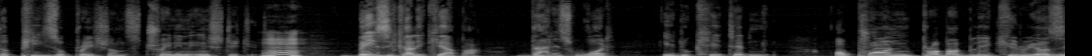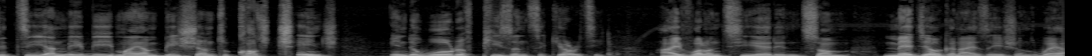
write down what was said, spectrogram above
the Peace Operations Training Institute. Mm. Basically, Kiapa, that is what educated me. Upon probably curiosity and maybe my ambition to cause change in the world of peace and security, I volunteered in some media organizations where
